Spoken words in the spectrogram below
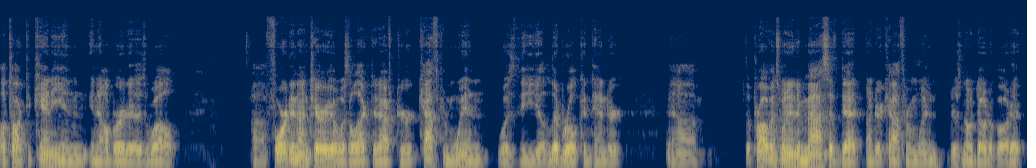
I'll talk to Kenney in in Alberta as well. Uh, Ford in Ontario was elected after Catherine Wynne was the uh, Liberal contender. the province went into massive debt under Catherine Wynne. There's no doubt about it.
